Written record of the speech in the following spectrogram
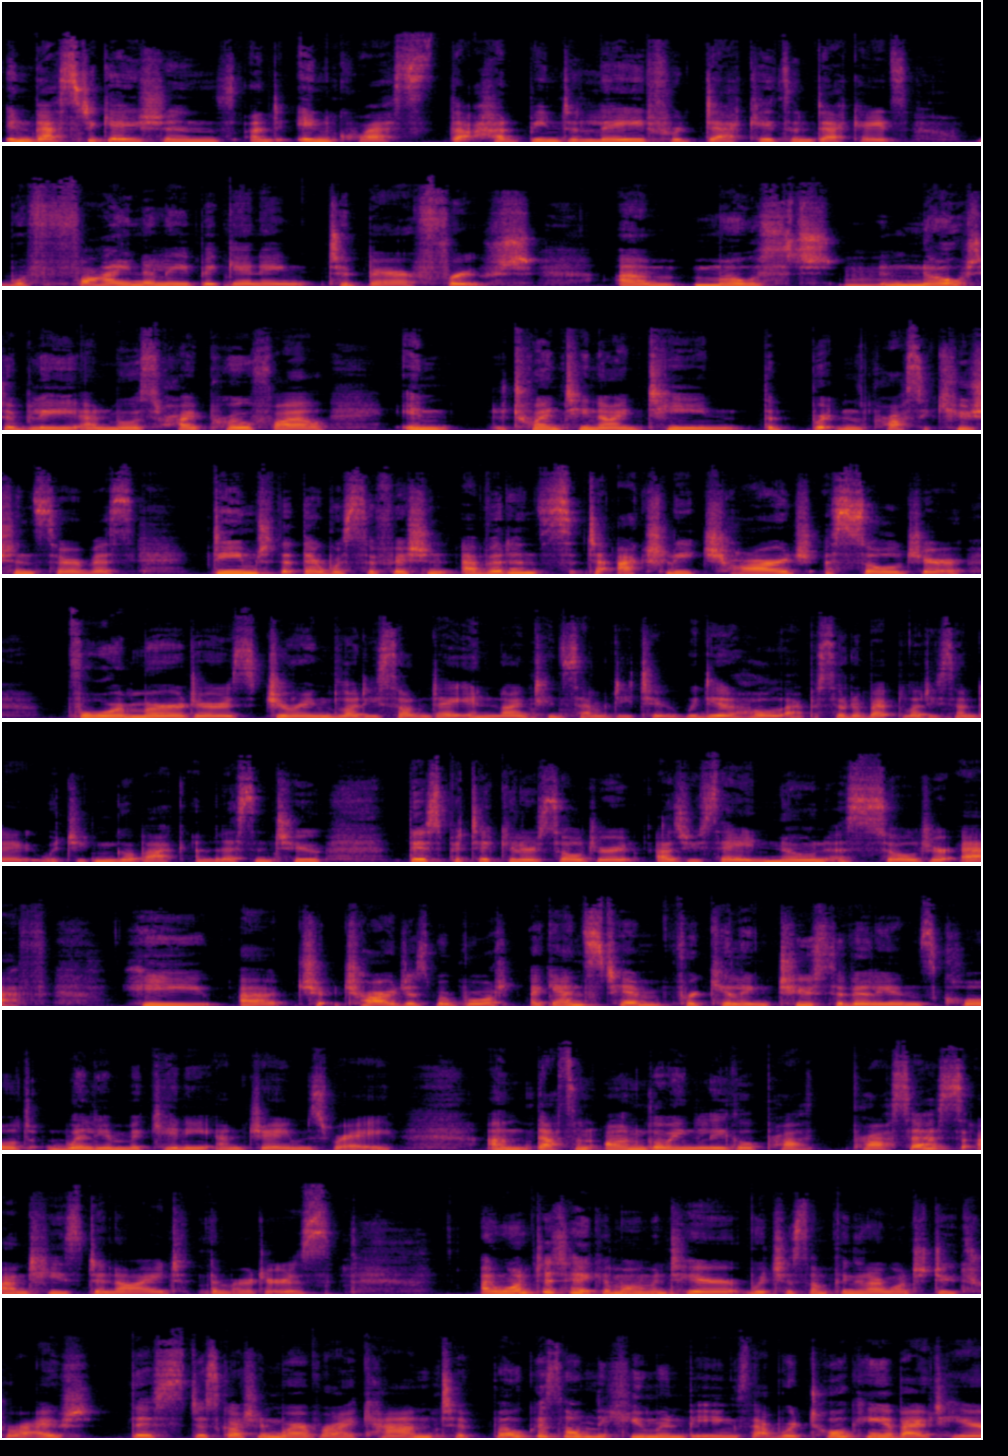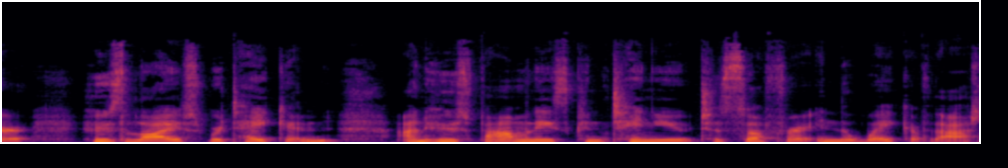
investigations and inquests that had been delayed for decades and decades were finally beginning to bear fruit. Um, most mm. notably and most high profile in 2019, the Britain's prosecution service deemed that there was sufficient evidence to actually charge a soldier for murders during Bloody Sunday in 1972. We did a whole episode about Bloody Sunday, which you can go back and listen to. This particular soldier, as you say, known as Soldier F, he uh, ch- charges were brought against him for killing two civilians called William McKinney and James Wray. Um, that's an ongoing legal pro- process, and he's denied the murders. I want to take a hmm. moment here, which is something that I want to do throughout this discussion wherever I can, to focus on the human beings that we're talking about here, whose lives were taken and whose families continue to suffer in the wake of that.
